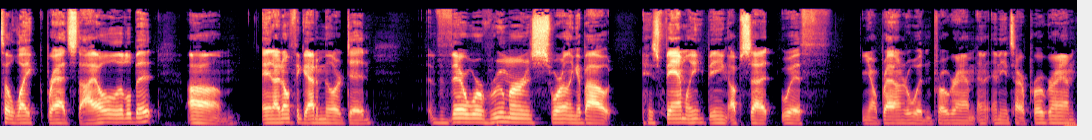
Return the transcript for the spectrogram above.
to like Brad's style a little bit. Um, and I don't think Adam Miller did. There were rumors swirling about his family being upset with, you know, Brad Underwood and program and, and the entire program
